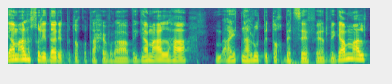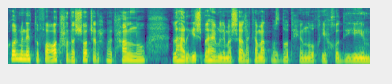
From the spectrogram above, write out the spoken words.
גם על הסולידריות בתוך אותה חברה, וגם על. ההתנהלות בתוך בית ספר, וגם על כל מיני תופעות חדשות שאנחנו התחלנו להרגיש בהן, למשל הקמת מוסדות חינוך ייחודיים,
